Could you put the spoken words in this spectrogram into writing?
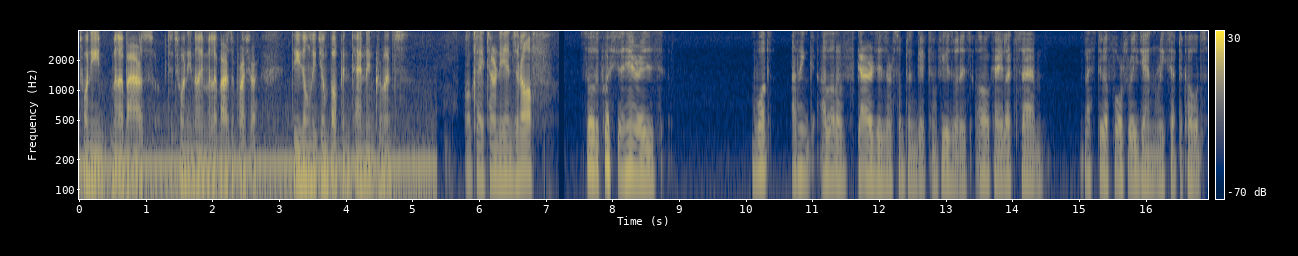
20 millibars to 29 millibars of pressure. These only jump up in 10 increments. Okay, turn the engine off. So the question here is what I think a lot of garages or something get confused with is okay, let's um let's do a force regen, reset the codes.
